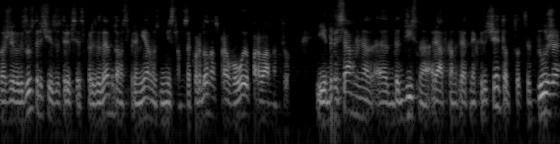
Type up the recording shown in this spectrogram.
важливих зустрічей, зустрівся з президентом, з прем'єром, з міністром закордонних справ, головою парламенту і досягнення дійсно ряд конкретних речей. Тобто, це дуже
